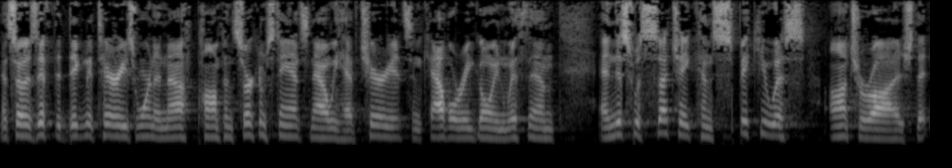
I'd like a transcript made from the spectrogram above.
And so as if the dignitaries weren't enough pomp and circumstance, now we have chariots and cavalry going with them. And this was such a conspicuous entourage that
